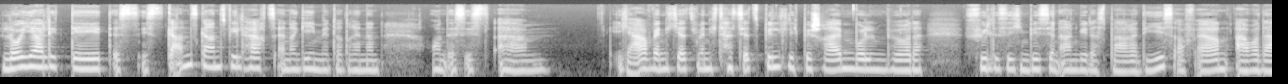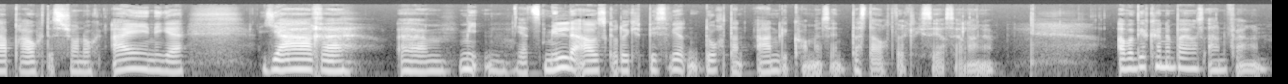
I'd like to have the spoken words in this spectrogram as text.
Loyalität, es ist ganz, ganz viel Herzenergie mit da drinnen und es ist, ähm, ja, wenn ich jetzt, wenn ich das jetzt bildlich beschreiben wollen würde, fühlt es sich ein bisschen an wie das Paradies auf Erden, aber da braucht es schon noch einige Jahre, ähm, jetzt milde ausgedrückt, bis wir dort dann angekommen sind. Das dauert wirklich sehr, sehr lange. Aber wir können bei uns anfangen.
